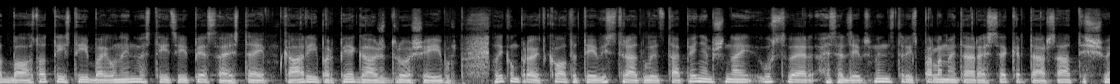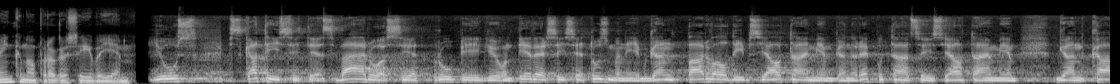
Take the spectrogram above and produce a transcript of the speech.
atbalstu attīstībai un investīciju piesaistēji, kā arī par piegāžu drošību. Likumprojektu kvalitatīvu izstrādi līdz tā pieņemšanai uzsvēra aizsardzības ministrijas parlamentārais sekretārs Atis Švinka no progresīvajiem. Jūs skatīsieties, vērosiet rūpīgi un pievērsīsiet uzmanību gan pārvaldības jautājumiem, gan reputācijas jautājumiem, gan kā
